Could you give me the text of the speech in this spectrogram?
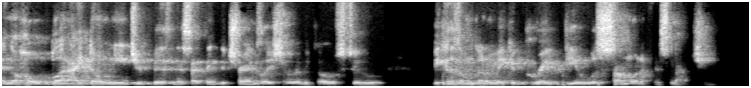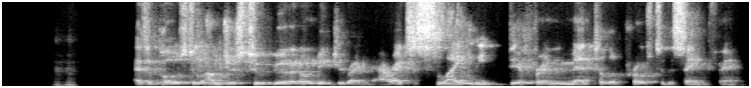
And the whole, but I don't need your business, I think the translation really goes to because I'm going to make a great deal with someone if it's not you. Mhm. As opposed to, I'm just too good, I don't need you right now, right? It's a slightly different mental approach to the same thing.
